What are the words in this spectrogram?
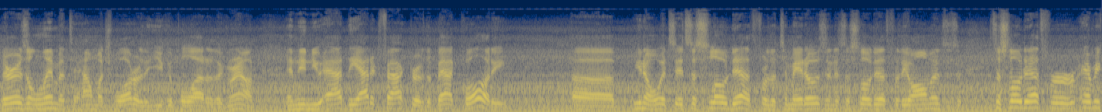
there is a limit to how much water that you can pull out of the ground. And then you add the added factor of the bad quality. Uh, you know, it's it's a slow death for the tomatoes, and it's a slow death for the almonds. It's a, it's a slow death for every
